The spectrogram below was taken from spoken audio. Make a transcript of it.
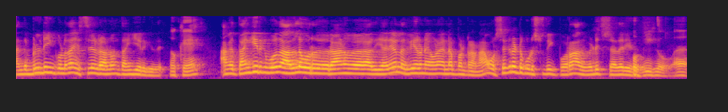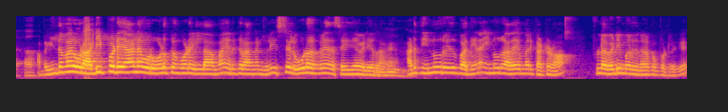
அந்த பில்டிங்குள்ளே தான் இஸ்ரேல் ராணுவம் தங்கி இருக்குது ஓகே அங்கே தங்கி இருக்கும்போது அதில் ஒரு ராணுவ அதிகாரியோ இல்லை வீரனை எவனோ என்ன பண்ணுறான்னா ஒரு சிகரெட் குடிச்சிட்டு தூக்கி போகிறான் அதை வெடிச்சு ஆ. அப்போ இந்த மாதிரி ஒரு அடிப்படையான ஒரு ஒழுக்கம் கூட இல்லாமல் இருக்கிறாங்கன்னு சொல்லி இஸ்ரேல் ஊடகங்களே அதை செய்தியாக வெளியிடுறாங்க. அடுத்து இன்னொரு இது பார்த்தீங்கன்னா இன்னொரு அதே மாதிரி கட்டடம் ஃபுல்லாக வெடிமருந்து நிரப்பப்பட்டிருக்கு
